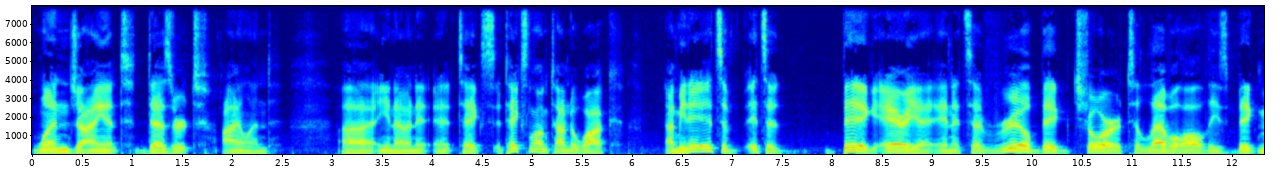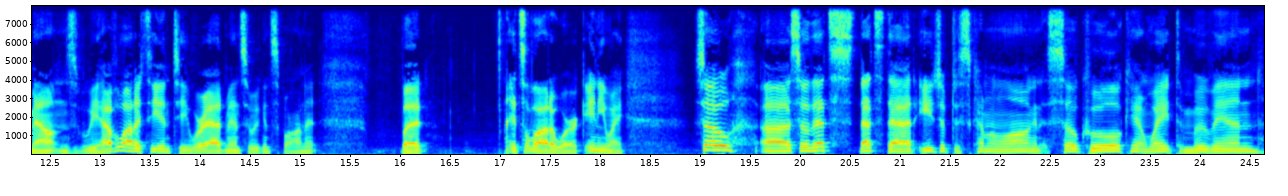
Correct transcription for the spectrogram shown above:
one giant desert island. Uh, you know, and it, and it takes it takes a long time to walk. I mean, it, it's a it's a big area and it's a real big chore to level all these big mountains. We have a lot of TNT. We're admin, so we can spawn it, but it's a lot of work. Anyway, so uh, so that's that's that. Egypt is coming along and it's so cool. Can't wait to move in.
